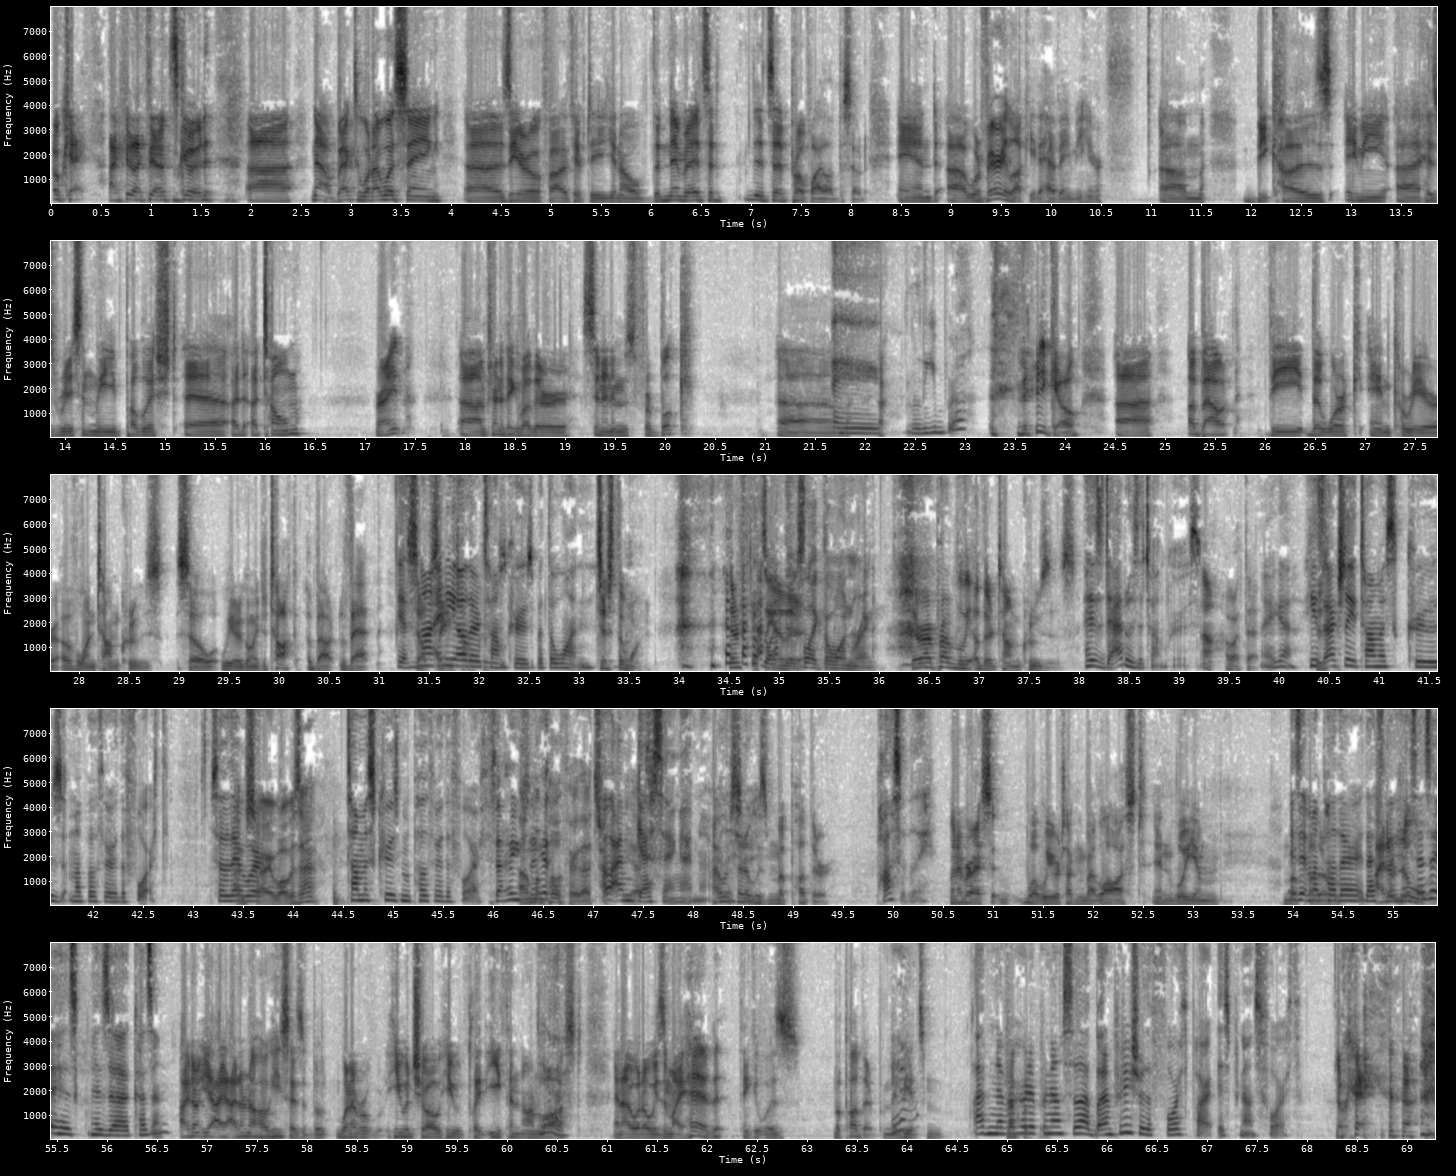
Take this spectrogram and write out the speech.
Okay, I feel like that was good. Uh, now back to what I was saying. Uh, zero five fifty. You know the number. It's a it's a profile episode, and uh, we're very lucky to have Amy here. Um, because Amy uh, has recently published uh, a, a tome, right? Uh, I'm trying to think of other synonyms for book. Um, a Libra? there you go. Uh, about the the work and career of one Tom Cruise. So we are going to talk about that. Yes, not self-same any other Tom Cruise, but the one. just the one. There's It's like, other, it's like the One Ring. there are probably other Tom Cruises. His dad was a Tom Cruise. Oh, how about that? There you go. He's Is- actually Thomas Cruise Mapother the fourth. So there I'm were sorry, what was that? Thomas Cruise Mapother the fourth. Is that how you Oh, say it? Mapother, that's right. Oh. I'm yes. guessing. I'm not. I really always said sure. it was Mapother. possibly. Whenever I said, well, we were talking about Lost and William. Is it Mapother? That's I what don't he know. says it. His his uh, cousin. I don't. Yeah, I, I don't know how he says it, but whenever he would show, he would played Ethan on Yeah. Lost, and I would always in my head think it was Mapother, but maybe Yeah. it's I've never Not heard it Mapother. pronounced aloud, but I'm pretty sure the fourth part is pronounced fourth. Okay.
